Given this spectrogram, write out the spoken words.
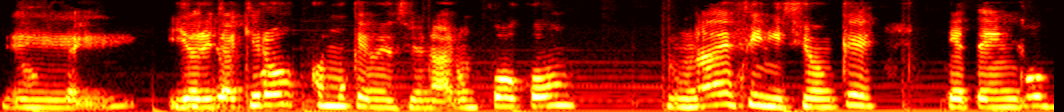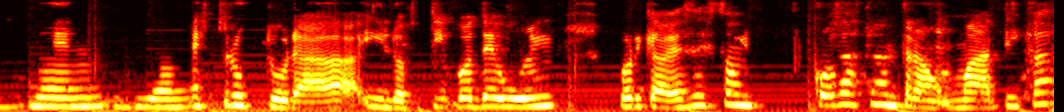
y ahorita quiero como que mencionar un poco una definición que, tengo bien, bien estructurada y los tipos de bullying, porque a veces son cosas tan traumáticas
